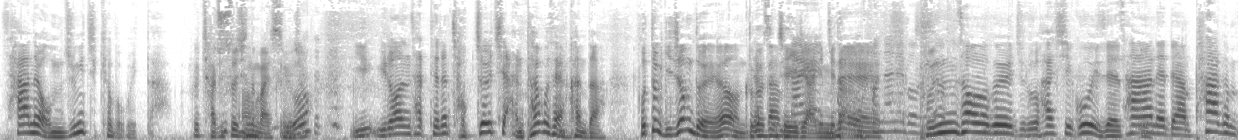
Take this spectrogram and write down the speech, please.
사안을 엄중히 지켜보고 있다. 그 자주 쓰시는 어, 말씀이죠. 이, 이런 사태는 적절치 않다고 생각한다. 보통 이 정도예요. 그것은 제 일이 아닙니다. 네. 분석을 주로 하시고 이제 사안에 대한 파악은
